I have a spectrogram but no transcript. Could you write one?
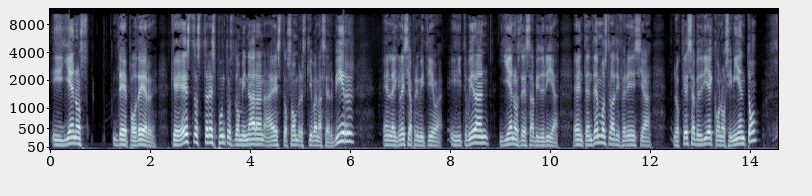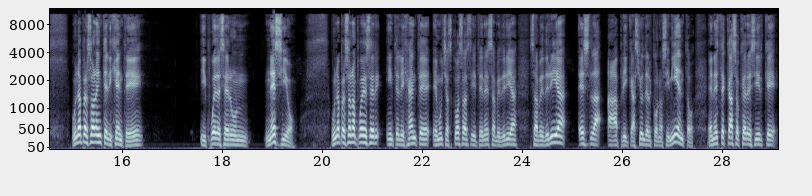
y llenos de poder, que estos tres puntos dominaran a estos hombres que iban a servir en la iglesia primitiva y tuvieran llenos de sabiduría. Entendemos la diferencia, lo que es sabiduría y conocimiento. Una persona inteligente y puede ser un necio. Una persona puede ser inteligente en muchas cosas y tener sabiduría. Sabiduría es la aplicación del conocimiento. En este caso quiere decir que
